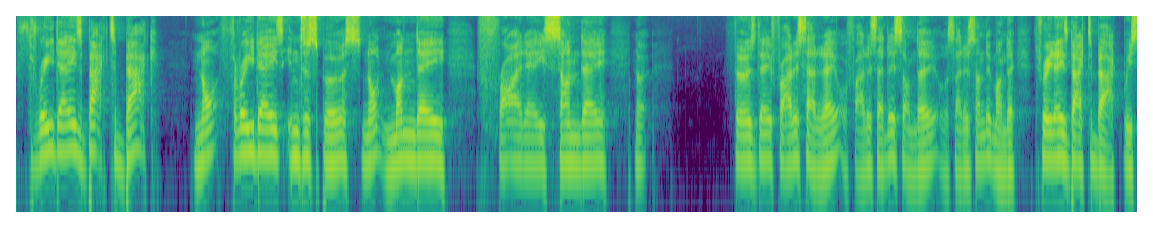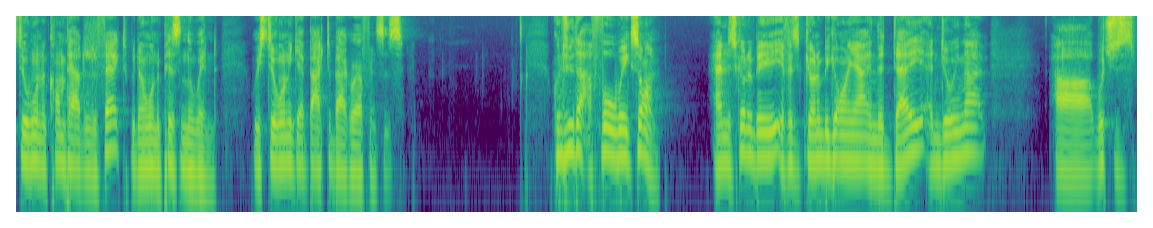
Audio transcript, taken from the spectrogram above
three days back to back, not three days interspersed, not Monday, Friday, Sunday, no, Thursday, Friday, Saturday, or Friday, Saturday, Sunday, or Saturday, Sunday, Monday, three days back to back. We still want a compounded effect. We don't want to piss in the wind. We still want to get back to back references. We're going to do that four weeks on. And it's going to be, if it's going to be going out in the day and doing that, uh, which is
